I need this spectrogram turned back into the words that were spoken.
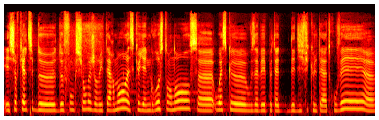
Et sur quel type de, de fonction majoritairement? Est-ce qu'il y a une grosse tendance euh, ou est-ce que vous avez peut-être des difficultés à trouver euh?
